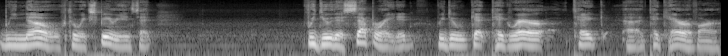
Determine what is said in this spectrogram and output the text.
we know through experience that if we do this separated, we do get take rare take uh, take care of our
